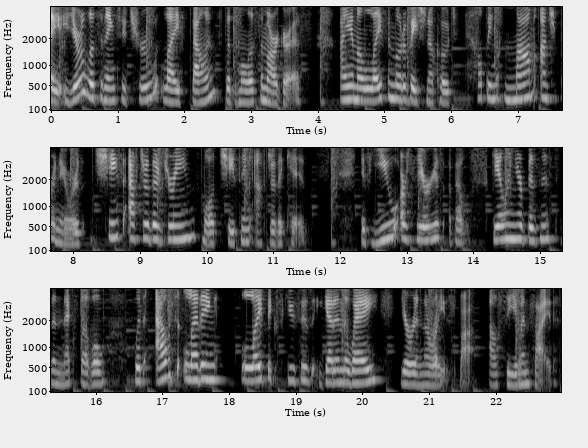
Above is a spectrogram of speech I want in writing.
Hi, you're listening to True Life Balance with Melissa Margres. I am a life and motivational coach helping mom entrepreneurs chase after their dreams while chasing after the kids. If you are serious about scaling your business to the next level without letting life excuses get in the way, you're in the right spot. I'll see you inside.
